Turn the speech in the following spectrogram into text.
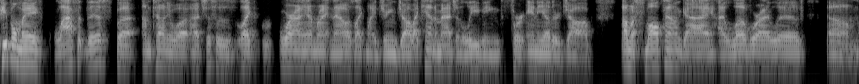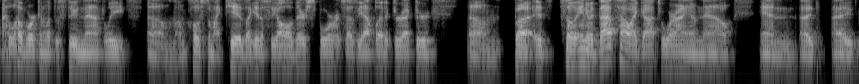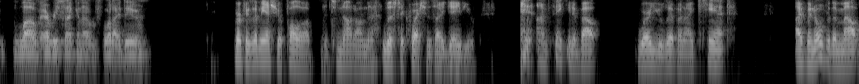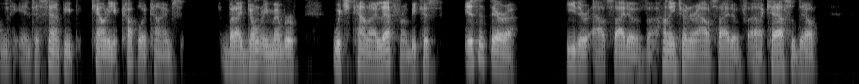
people may laugh at this, but I'm telling you what, Hutch, this is like where I am right now is like my dream job. I can't imagine leaving for any other job. I'm a small town guy. I love where I live. Um, I love working with the student athletes. Um, I'm close to my kids. I get to see all of their sports as the athletic director. Um, but it's so anyway, that's how I got to where I am now. And I I love every second of what I do. Perfect. Let me ask you a follow up that's not on the list of questions I gave you. I'm thinking about where you live, and I can't. I've been over the mountain into Sanpete County a couple of times, but I don't remember which town I left from because isn't there a either outside of uh, Huntington or outside of uh, Castledale?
